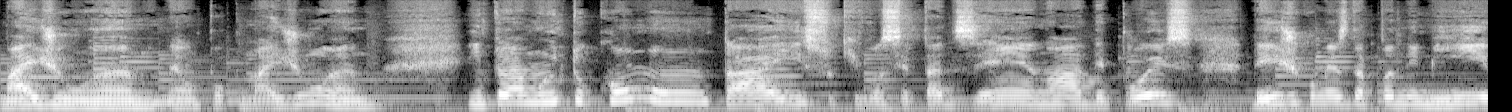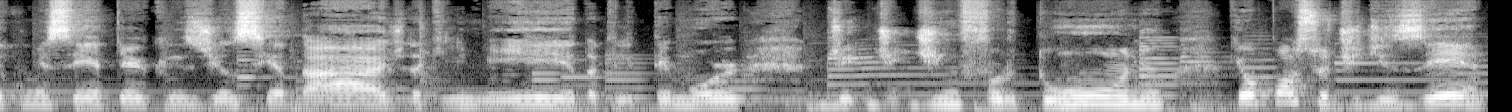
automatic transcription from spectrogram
mais de um ano, né? Um pouco mais de um ano. Então é muito comum, tá? Isso que você está dizendo, ah, depois, desde o começo da pandemia, comecei a ter crise de ansiedade, daquele medo, aquele temor de, de, de infortúnio. que eu posso te dizer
